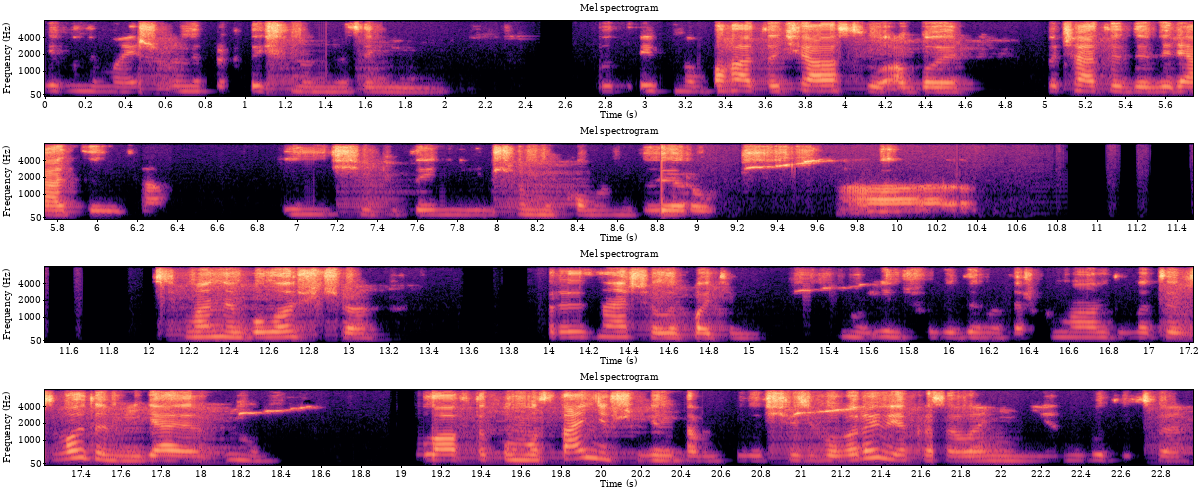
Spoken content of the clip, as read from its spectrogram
і вони майже вони практично незамінні. Потрібно багато часу, аби почати довіряти там іншій людині, іншому командиру. А, в мене було, що призначили потім ну, іншу людину теж командувати взводом, і я ну, була в такому стані, що він там коли щось говорив, я казала, ні, ні, я не буду це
